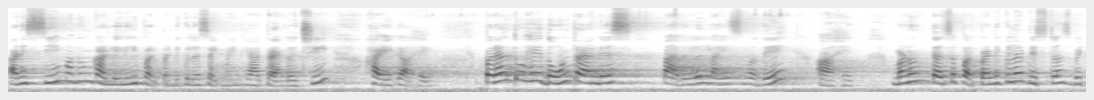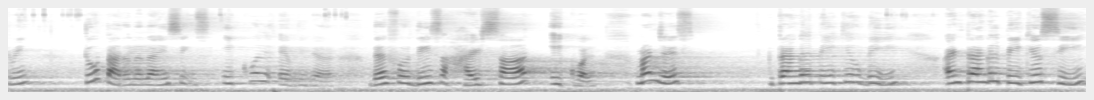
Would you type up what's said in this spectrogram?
आणि सीमधून काढलेली ही परपेंडिक्युलर सेगमेंट ह्या ट्रँगलची हाईट आहे. परंतु हे दोन ट्रँगल्स पॅरल लाईन्समध्ये आहेत. म्हणून त्याचं perpendicular distance between two parallel lines is equal everywhere therefore these heights are equal म्हणजेच triangle PQB and triangle PQC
